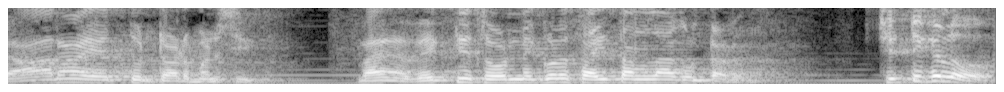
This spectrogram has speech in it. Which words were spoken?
చాలా ఎత్తుంటాడు మనిషి. వ్యక్తి చూడడానికి కూడా సైతంలాగా ఉంటాడు. చిట్టికలో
